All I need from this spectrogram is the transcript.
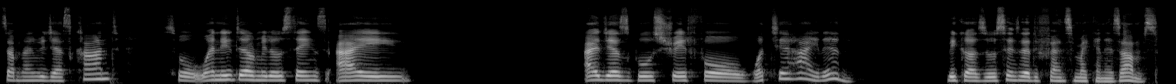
sometimes we just can't. So when you tell me those things, I I just go straight for what you're hiding. Because those things are defense mechanisms.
